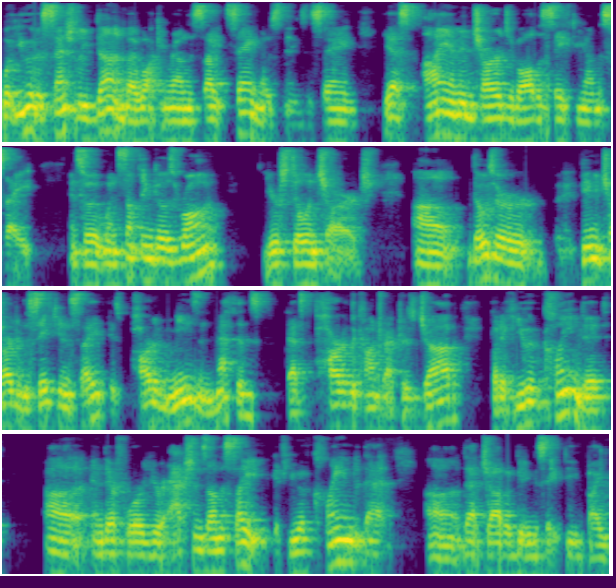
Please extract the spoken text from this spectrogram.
what you have essentially done by walking around the site saying those things is saying, yes, I am in charge of all the safety on the site. And so when something goes wrong, you're still in charge. Uh, those are being in charge of the safety on the site is part of means and methods. That's part of the contractor's job. But if you have claimed it, uh, and therefore your actions on the site, if you have claimed that uh, that job of being the safety by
